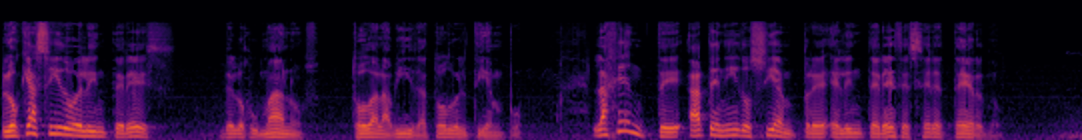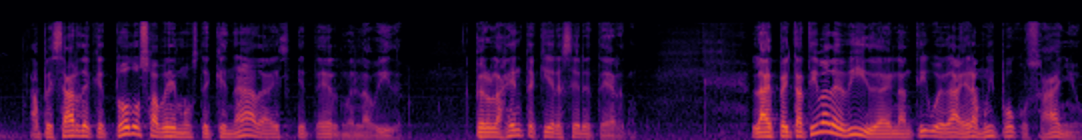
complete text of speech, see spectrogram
lo que ha sido el interés de los humanos toda la vida, todo el tiempo. La gente ha tenido siempre el interés de ser eterno a pesar de que todos sabemos de que nada es eterno en la vida, pero la gente quiere ser eterno. La expectativa de vida en la antigüedad era muy pocos años,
